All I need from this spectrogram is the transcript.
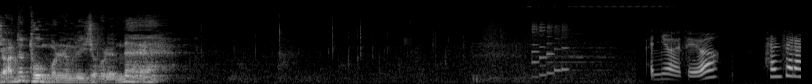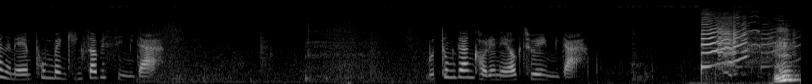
박 원장한테 돈 보내는 걸 잊어버렸네. 안녕하세요. 한사랑은행 폰뱅킹 서비스입니다. 무통장 거래 내역 조회입니다. 응?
